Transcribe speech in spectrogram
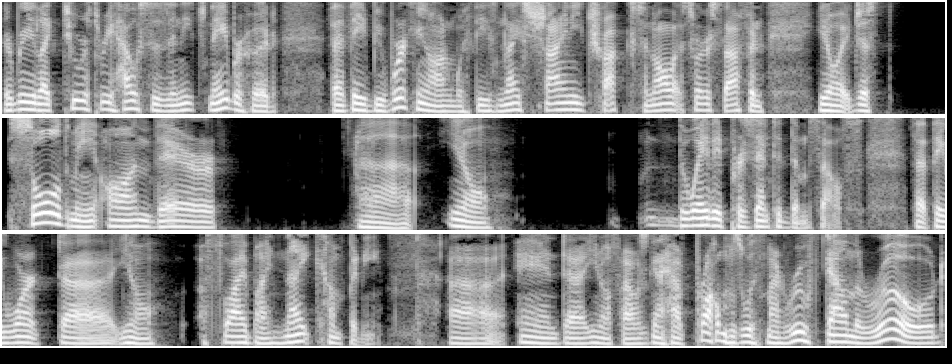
There'd be like two or three houses in each neighborhood that they'd be working on with these nice shiny trucks and all that sort of stuff. And, you know, it just sold me on their, uh, you know, the way they presented themselves, that they weren't, uh, you know, a fly by night company. Uh, and, uh, you know, if I was going to have problems with my roof down the road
